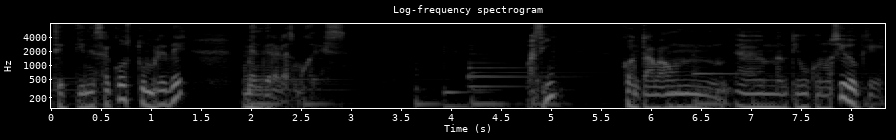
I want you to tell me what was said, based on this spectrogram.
se tiene esa costumbre de vender a las mujeres. Así contaba un, antiguo conocido que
